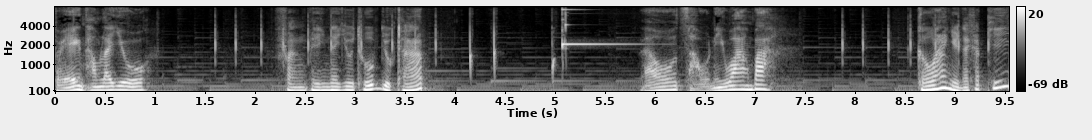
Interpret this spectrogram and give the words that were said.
ตัวเองทำอะไรอยู่ ฟังเพลงใน YouTube อยู่ครับ แล้วเสาร์นี้ว่างปะ ก็ว่างอยู่นะครับพี่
